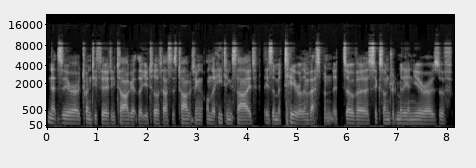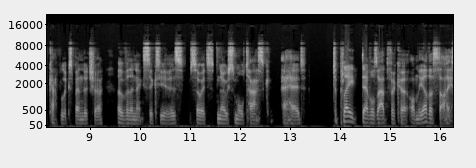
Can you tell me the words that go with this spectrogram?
net zero 2030 target that Utilitas is targeting on the heating side is a material investment. It's over 600 million euros of capital expenditure over the next six years. So it's no small task ahead. To play devil's advocate on the other side,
